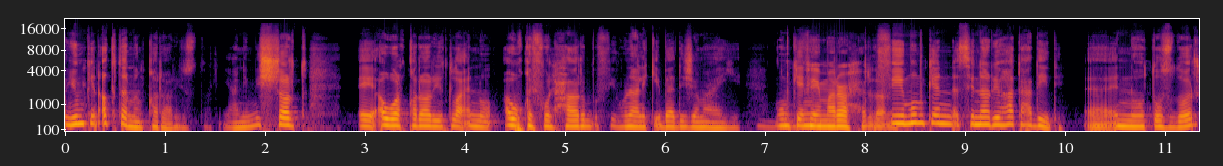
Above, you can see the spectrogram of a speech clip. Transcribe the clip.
يمكن أكثر من قرار يصدر. يعني مش شرط أول قرار يطلع إنه أوقفوا الحرب في هنالك إبادة جماعية. ممكن في مراحل. في ممكن سيناريوهات عديدة إنه تصدر.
